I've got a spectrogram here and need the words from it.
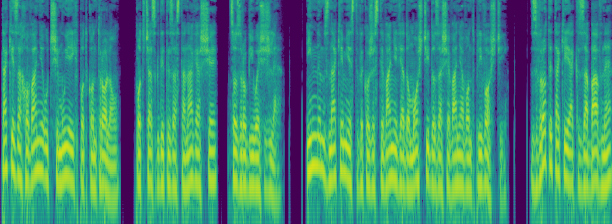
Takie zachowanie utrzymuje ich pod kontrolą, podczas gdy ty zastanawiasz się, co zrobiłeś źle. Innym znakiem jest wykorzystywanie wiadomości do zasiewania wątpliwości. Zwroty takie jak zabawne,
